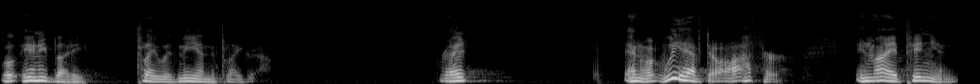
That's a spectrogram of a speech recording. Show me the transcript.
Will anybody play with me in the playground? Right? And what we have to offer, in my opinion,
